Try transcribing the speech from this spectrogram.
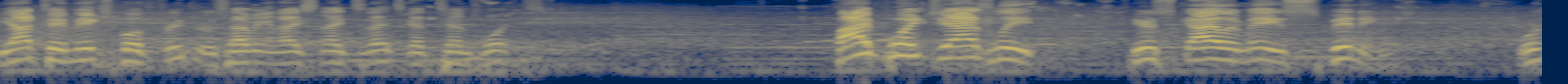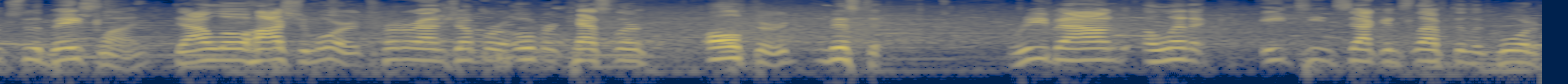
Keyonte makes both free throws, having a nice night tonight. He's got 10 points. Five point Jazz lead. Here's Skylar Mays spinning. Works to the baseline. Down low, Hachimura. Turnaround jumper over Kessler. Altered. Missed it. Rebound, Olynyk. 18 seconds left in the quarter.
